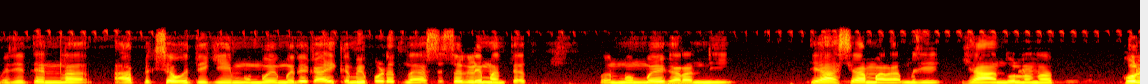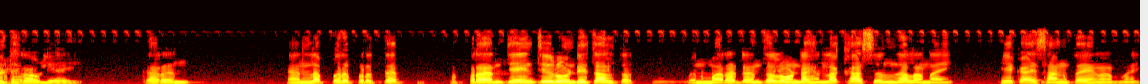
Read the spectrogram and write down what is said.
म्हणजे त्यांना अपेक्षा होती की मुंबईमध्ये काही कमी पडत नाही असे सगळे म्हणतात. पण मुंबईकरांनी या अशा मरा म्हणजे ह्या आंदोलनात होल ठरवली आहे. कारण ह्यांना परत प्रांतीयांचे लोंढे चालतात. पण मराठ्यांचा लोंढा ह्यांना का सहन झाला नाही हे काय सांगता येणार नाही.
